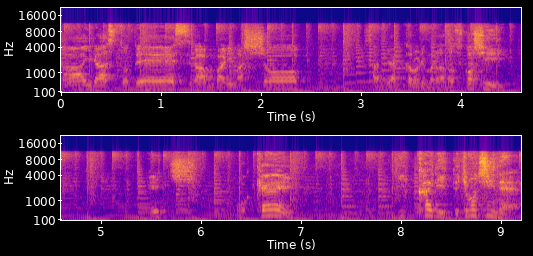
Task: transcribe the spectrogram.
はいラストです。頑張りましょう。300カロリーまであと少し。1オッケー1回でいって気持ちいいね。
